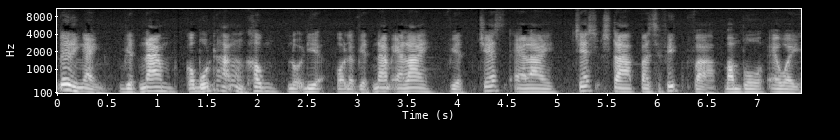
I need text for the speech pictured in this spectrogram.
Đây là hình ảnh Việt Nam có 4 hãng hàng không nội địa gọi là Việt Nam Airlines, Vietjet Airlines, Jetstar Pacific và Bamboo Airways.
